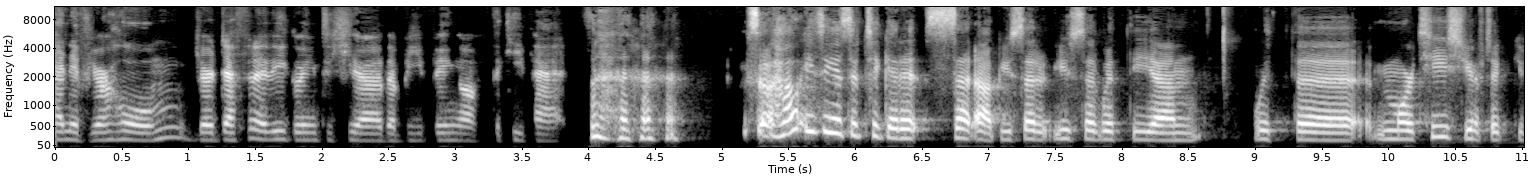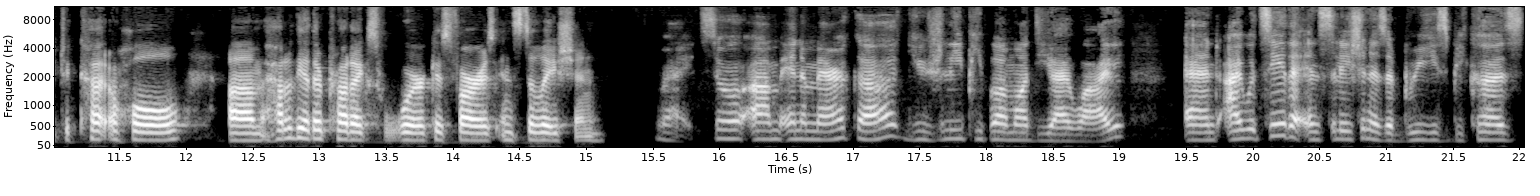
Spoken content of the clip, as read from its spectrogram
and if you're home, you're definitely going to hear the beeping of the keypad. so how easy is it to get it set up? You said you said with the um, with the Mortise, you have to you have to cut a hole. Um, how do the other products work as far as installation? Right. So um, in America, usually people are more DIY, and I would say that installation is a breeze because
